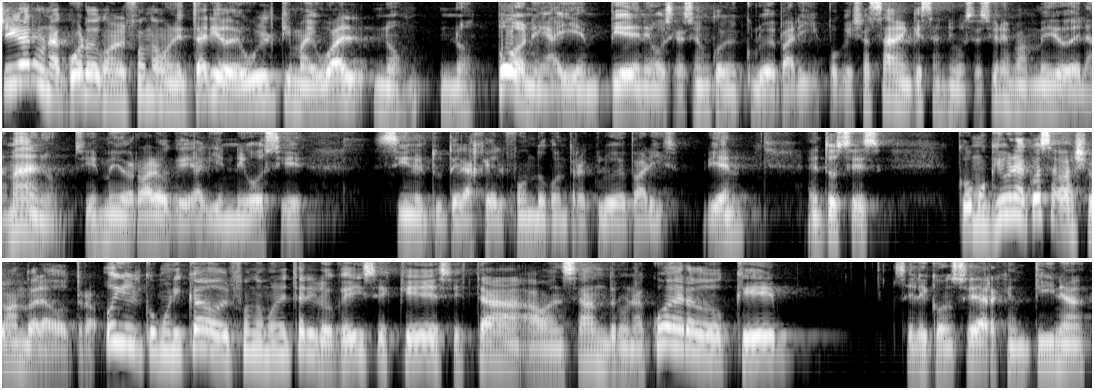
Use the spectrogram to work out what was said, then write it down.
Llegar a un acuerdo con el Fondo Monetario de última igual nos, nos pone ahí en pie de negociación con el Club de París, porque ya saben que esas negociaciones van medio de la mano. Es medio raro que alguien negocie sin el tutelaje del fondo contra el Club de París. Bien, entonces como que una cosa va llevando a la otra. Hoy el comunicado del Fondo Monetario lo que dice es que se está avanzando en un acuerdo, que se le concede a Argentina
